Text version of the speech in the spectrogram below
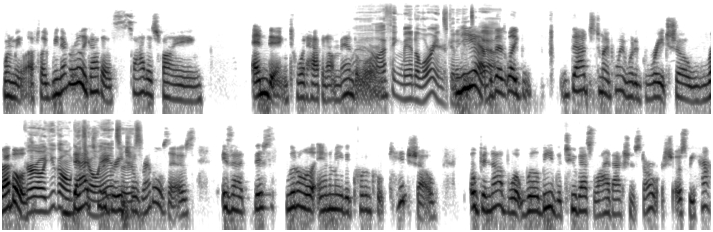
when we left? Like, we never really got a satisfying ending to what happened on Mandalore. Well, I think Mandalorian's gonna. yeah, but that, like, that's to my point. What a great show Rebels. Girl, you gonna get that's your what answers. a great show Rebels is. Is that this little animated quote unquote kid show opened up what will be the two best live action Star Wars shows we have.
